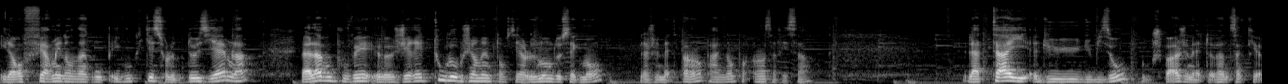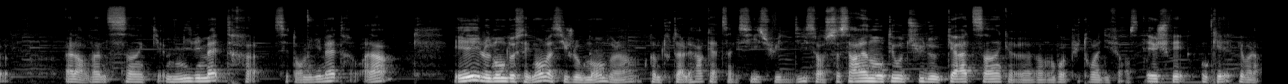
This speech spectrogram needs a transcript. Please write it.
il est enfermé dans un groupe, et que vous cliquez sur le deuxième là, bah là vous pouvez euh, gérer tout l'objet en même temps, c'est-à-dire le nombre de segments, là je vais mettre 1 par exemple, 1 ça fait ça. La taille du, du biseau, je sais pas, je vais mettre 25, euh, alors 25 mm, c'est en millimètres, voilà. Et le nombre de segments, bah, si je l'augmente, voilà, comme tout à l'heure, 4, 5, 6, 8, 10, alors, ça sert à rien de monter au-dessus de 4, 5, euh, on voit plus trop la différence. Et je fais OK, et voilà.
